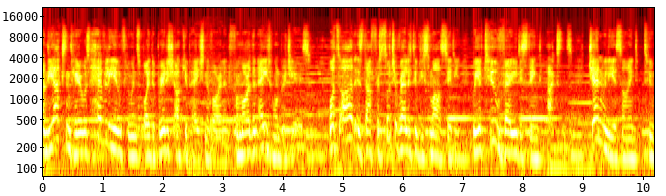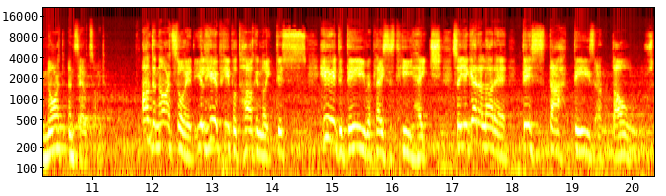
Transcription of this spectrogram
and the accent here was heavily influenced by the British occupation of Ireland for more than 800 years. What's odd is that for such a relatively small city, we have two very distinct accents, generally assigned to north and south side. On the north side, you'll hear people talking like this. Here, the D replaces TH, so you get a lot of this, that, these, and those.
